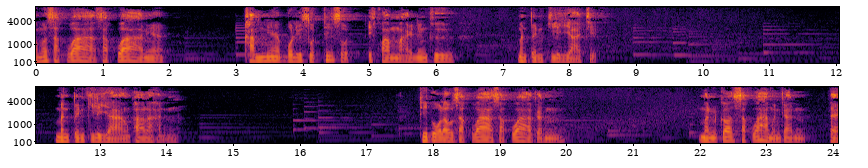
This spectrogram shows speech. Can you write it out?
คำว่าสักว่าสักว่าเนี่ยคำเนี่ยบริสุทธิ์ที่สุดอีกความหมายหนึ่งคือ มันเป็นกิริยาจิต มันเป็นกิริยาของพระอรหันต์ที่พวกเราสักว่าสักว่ากัน มันก็สักว่าเหมือนกัน แต่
